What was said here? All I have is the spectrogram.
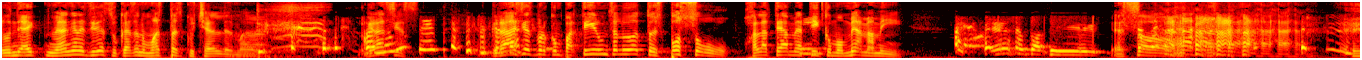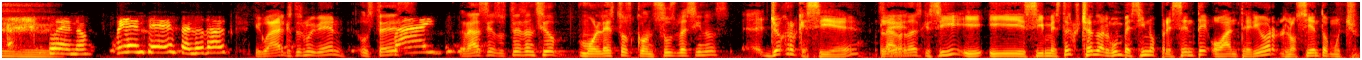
un día- me dan ganas de ir a su casa nomás para escuchar el desmadre. Gracias. Gracias por compartir. Un saludo a tu esposo. Ojalá te ame a ti como me ama a mí. Eso, papi. Eso. Bueno, cuídense, saludos. Igual, que estés muy bien. Ustedes. Bye. Gracias. ¿Ustedes han sido molestos con sus vecinos? Eh, Yo creo que sí, ¿eh? La ¿Sí? verdad es que sí. Y, y si me está escuchando algún vecino presente o anterior, lo siento mucho.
